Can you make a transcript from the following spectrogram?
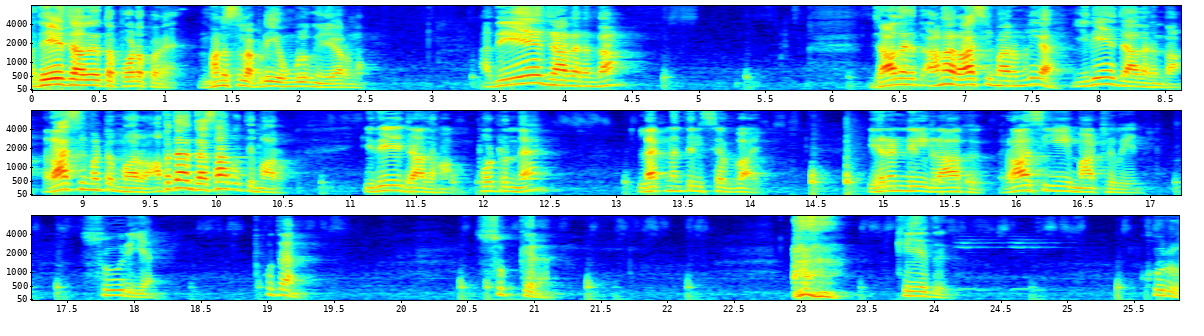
அதே ஜாதகத்தை போட போறேன். மனசுல அப்படியே உங்களுக்கும் ஏறணும். அதே ஜாதகம் தான் ஜாதகத்தை ஆனால் ராசி மாறும் இல்லையா? இதே ஜாதகம் தான் ராசி மட்டும் மாறும். அப்போ தான் தசாபக்தி மாறும். இதே ஜாதகம். போட்டிருந்தேன். லக்னத்தில் செவ்வாய் இரண்டில் ராகு. ராசியை மாற்றுவேன். சூரியன் புதன் சுக்கிரன் கேது குரு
